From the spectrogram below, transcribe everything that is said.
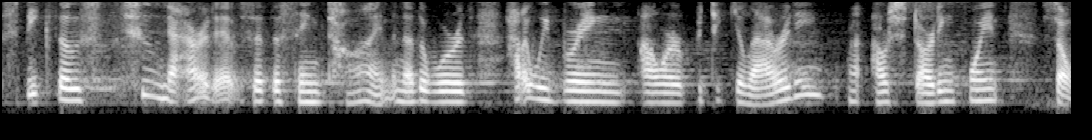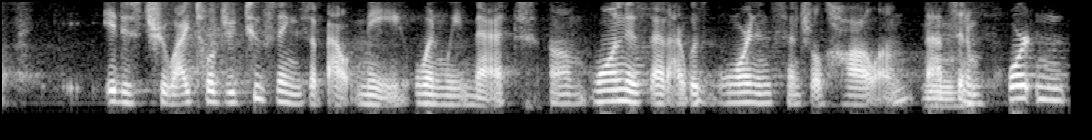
speak those two narratives at the same time. In other words, how do we bring our particularity, our starting point? So it is true. I told you two things about me when we met. Um, one is that I was born in central Harlem. That's an important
